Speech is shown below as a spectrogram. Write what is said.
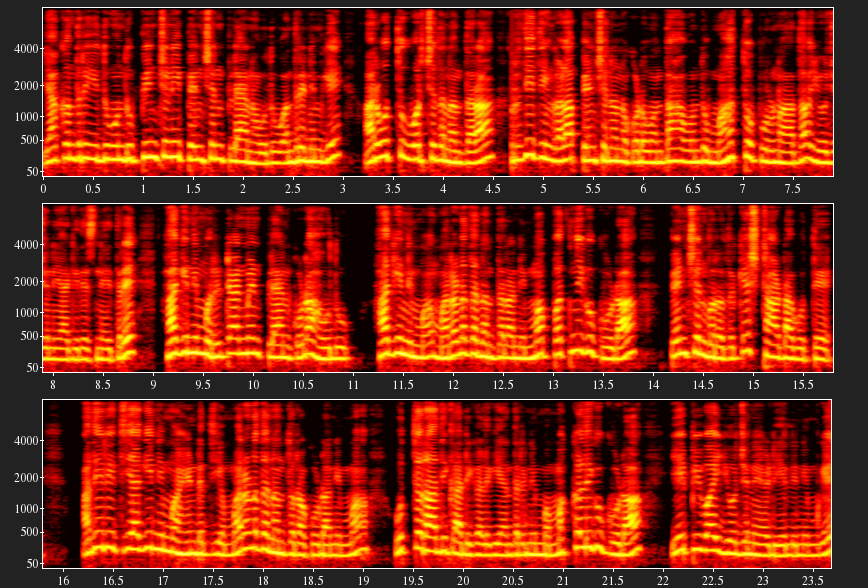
ಯಾಕಂದ್ರೆ ಇದು ಒಂದು ಪಿಂಚಣಿ ಪೆನ್ಷನ್ ಪ್ಲಾನ್ ಹೌದು. ಅಂದ್ರೆ ನಿಮಗೆ ಅರವತ್ತು ವರ್ಷದ ನಂತರ ಪ್ರತಿ ತಿಂಗಳ ಪೆನ್ಷನ್ ಅನ್ನು ಕೊಡುವಂತಹ ಒಂದು ಮಹತ್ವಪೂರ್ಣವಾದ ಯೋಜನೆಯಾಗಿದೆ ಸ್ನೇಹಿತರೆ. ಹಾಗೆ ನಿಮ್ಮ ರಿಟೈರ್ಮೆಂಟ್ ಪ್ಲಾನ್ ಕೂಡ ಹೌದು. ಹಾಗೆ ನಿಮ್ಮ ಮರಣದ ನಂತರ ನಿಮ್ಮ ಪತ್ನಿಗೂ ಕೂಡ ಪೆನ್ಷನ್ ಬರೋದಕ್ಕೆ ಸ್ಟಾರ್ಟ್ ಆಗುತ್ತೆ. ಅದೇ ರೀತಿಯಾಗಿ ನಿಮ್ಮ ಹೆಂಡತಿಯ ಮರಣದ ನಂತರ ಕೂಡ ನಿಮ್ಮ ಉತ್ತರಾಧಿಕಾರಿಗಳಿಗೆ ಅಂದರೆ ನಿಮ್ಮ ಮಕ್ಕಳಿಗೂ ಕೂಡ ಎ ಪಿ ವೈ ಯೋಜನೆ ಅಡಿಯಲ್ಲಿ ನಿಮಗೆ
